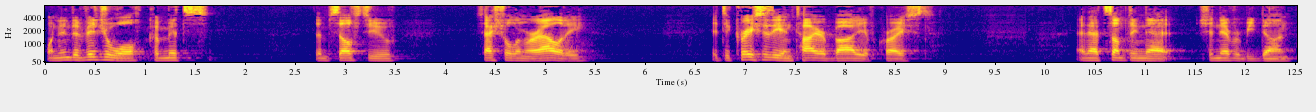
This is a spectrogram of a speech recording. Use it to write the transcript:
When an individual commits themselves to sexual immorality, it decreases the entire body of Christ. And that's something that should never be done.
